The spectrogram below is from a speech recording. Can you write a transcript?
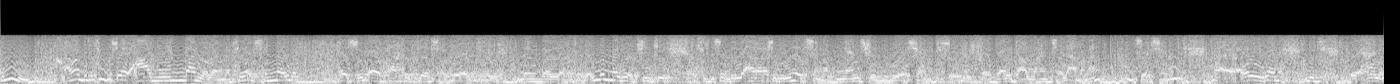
Tamam mı? ama bir Türkçe acizinden dolayı mesela şunlar eşit ortaklık diye çeviriyor benzeri yoktur. Bu ne diyor? Çünkü Türkçe dili Arapça dilini yetişemez. Yanlış bir dili yetişemez özellikle Allah'ın kelamına yetişemez. O yüzden biz e, hani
